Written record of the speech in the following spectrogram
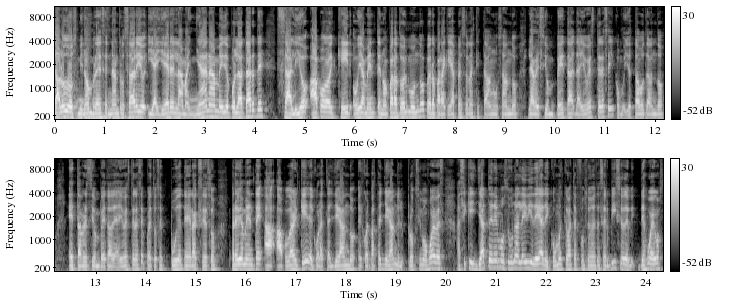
Saludos, mi nombre es Hernán Rosario y ayer en la mañana, medio por la tarde, salió Apple Arcade, obviamente no para todo el mundo, pero para aquellas personas que estaban usando la versión beta de iOS 13 y como yo estaba usando esta versión beta de iOS 13, pues entonces pude tener acceso previamente a Apple Arcade, el cual, está llegando, el cual va a estar llegando el próximo jueves, así que ya tenemos una leve idea de cómo es que va a estar funcionando este servicio de, de juegos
